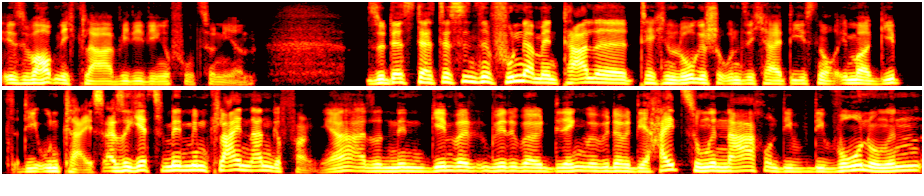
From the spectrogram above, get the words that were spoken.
ist überhaupt nicht klar, wie die Dinge funktionieren. So, das, das, das ist eine fundamentale technologische Unsicherheit, die es noch immer gibt, die unklar ist. Also jetzt mit, mit dem Kleinen angefangen, ja. Also gehen wir wieder über, denken wir wieder über die Heizungen nach und die, die Wohnungen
